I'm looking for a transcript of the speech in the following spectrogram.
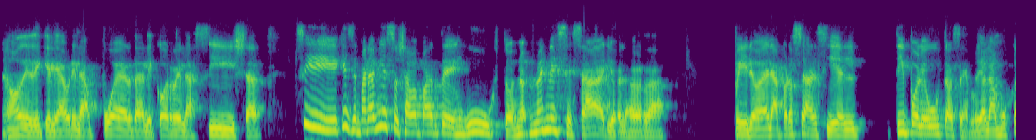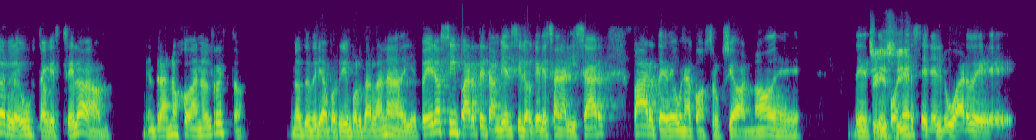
¿no? Desde que le abre la puerta, le corre la silla. Sí, qué sé, para mí eso ya va parte de gustos, no, es necesario, la verdad. Pero a la persona, si el tipo le gusta hacerlo y a la mujer le gusta que se lo haga, mientras no jodan el resto, no tendría por qué importarle a nadie. Pero sí parte también, si lo querés analizar, parte de una construcción, ¿no? De, ponerse en el lugar de,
